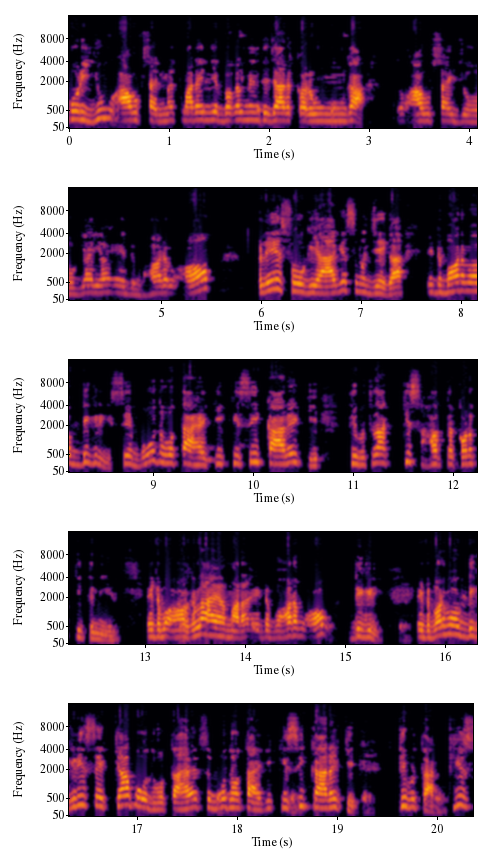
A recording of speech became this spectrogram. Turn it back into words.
for you outside मैं तुम्हारे लिए बगल में इंतज़ार करूँगा। तो आउटसाइड जो हो गया, यह एडवर्ब ऑफ़ प्लेस हो गया। आगे समझिएगा एडवर्ब ऑफ़ डिग्री से बोध होता है कि किसी कार्य की तीव्रता किस हद तक और कितनी है। अगला है हमारा adverb of degree adverb of degree से क्या बोध होता है? से बोध होता है कि किसी कार्य की तीव्रता किस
